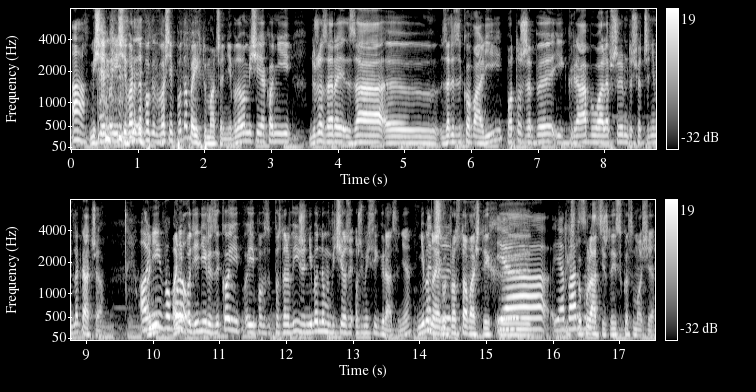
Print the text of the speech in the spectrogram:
A. Mi się, mi się bardzo właśnie podoba ich tłumaczenie. Podoba mi się, jak oni dużo za, za, yy, zaryzykowali po to, żeby ich gra była lepszym doświadczeniem dla gracza. Oni, oni, w ogóle... oni podjęli ryzyko i, i postanowili, że nie będą mówić o, o rzeczywistych gracy, nie? Nie będą znaczy, jakby prostować tych, ja, ja tych bardzo... spekulacji, że to jest w kosmosie.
